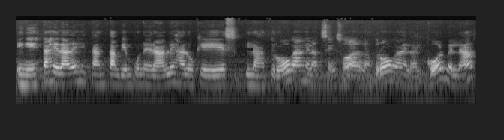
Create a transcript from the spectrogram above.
En estas edades están también vulnerables a lo que es las drogas, el acceso a las drogas, el alcohol, ¿verdad?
